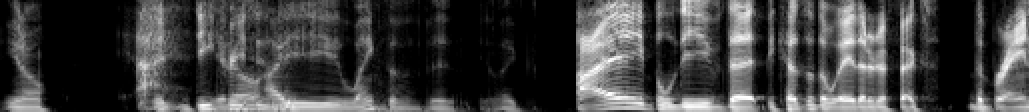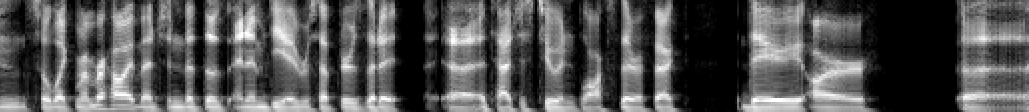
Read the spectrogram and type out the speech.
you know it decreases I- the length of it? Like I believe that because of the way that it affects the brain. So, like, remember how I mentioned that those NMDA receptors that it uh, attaches to and blocks their effect, they are uh,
